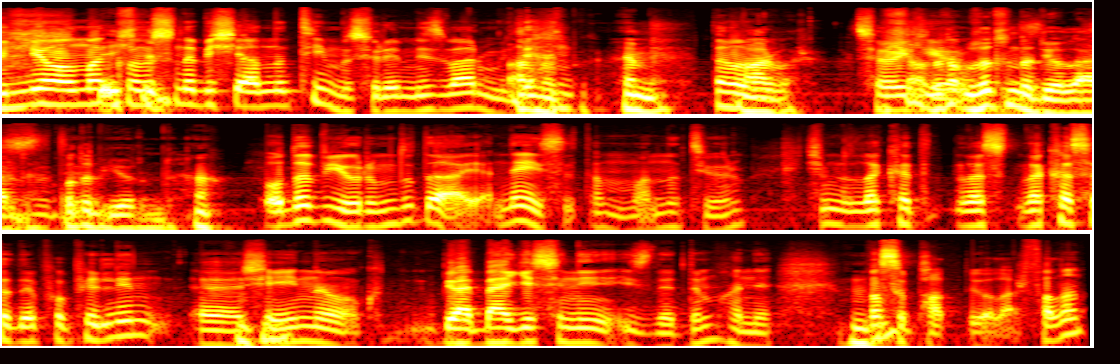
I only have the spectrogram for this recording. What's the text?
Ünlü olmak İşte- konusunda bir şey anlatayım mı? Süremiz var mı? Anlat. Hemen. tamam. Var var. Söylüyorum. uzatın da diyorlardı. O da bir yorumdu. O da bir yorumdu da ya. Neyse tamam anlatıyorum. Şimdi La, La, La Casa de Papel'in e, şeyini oku- bir belgesini izledim. Hani nasıl patlıyorlar falan.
